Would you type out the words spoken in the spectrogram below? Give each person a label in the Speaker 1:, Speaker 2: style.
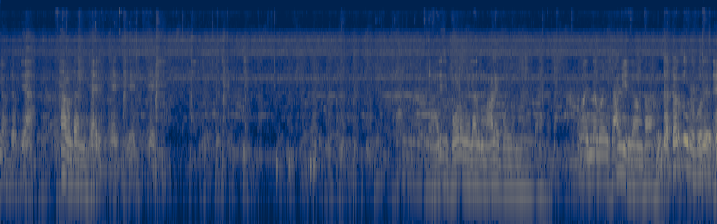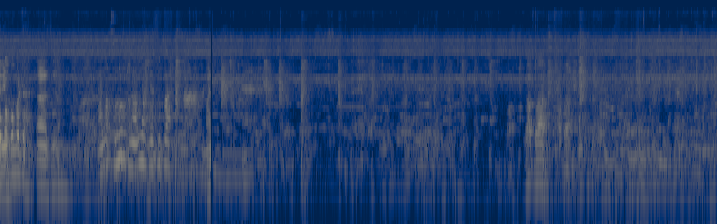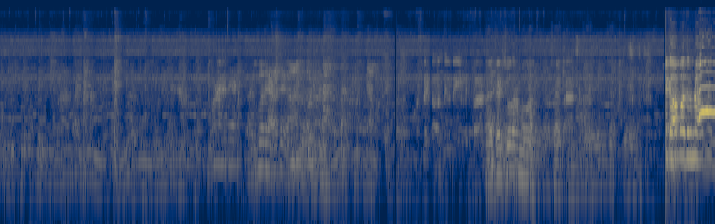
Speaker 1: இங்கே வந்துட்டாப்லையா
Speaker 2: ஆ
Speaker 1: சரி சரி சரி சரி
Speaker 2: அரிசி போடணும் எல்லாத்துக்கும் மாலை போடலாம்னு இந்த மாதிரி சாவி இருக்காம்பா
Speaker 1: இந்த திறந்து விடுற போது பொங்க பொங்கட்டேன்
Speaker 2: ஆ சரி
Speaker 3: நல்லா குளிருக்கு நல்லா ட்ரெஸ்ஸுப்பா
Speaker 1: பாப்பா. சரி சூதானமா சரி. காப்பாற்றணும்னா அப்படி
